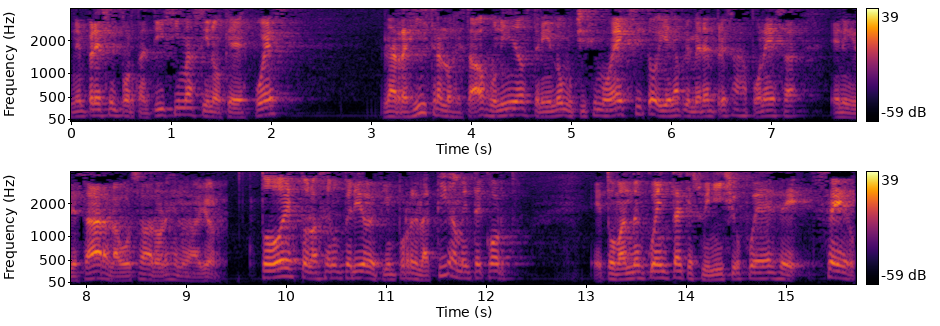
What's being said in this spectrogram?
una empresa importantísima, sino que después la registra en los Estados Unidos teniendo muchísimo éxito y es la primera empresa japonesa en ingresar a la Bolsa de Valores de Nueva York. Todo esto lo hace en un periodo de tiempo relativamente corto, eh, tomando en cuenta que su inicio fue desde cero,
